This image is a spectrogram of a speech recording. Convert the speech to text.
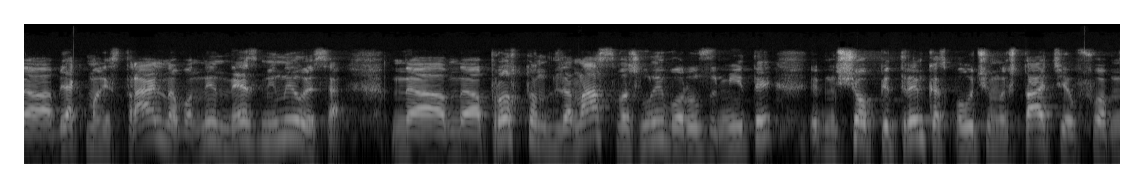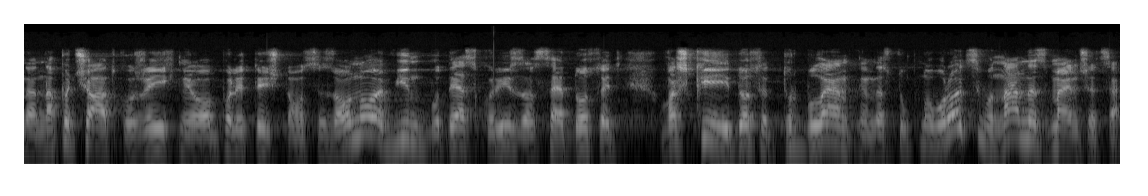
е, як магістрально, вони не змінилися. Е, Просто для нас важливо розуміти, що підтримка Сполучених Штатів на початку вже їхнього політичного сезону він буде скоріш за все досить важкий і досить турбулентний в наступному році. Вона не зменшиться.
